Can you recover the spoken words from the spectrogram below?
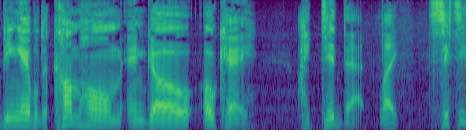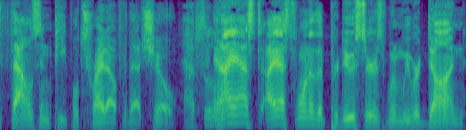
being able to come home and go, okay, I did that. Like sixty thousand people tried out for that show. Absolutely. And I asked, I asked one of the producers when we were done.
